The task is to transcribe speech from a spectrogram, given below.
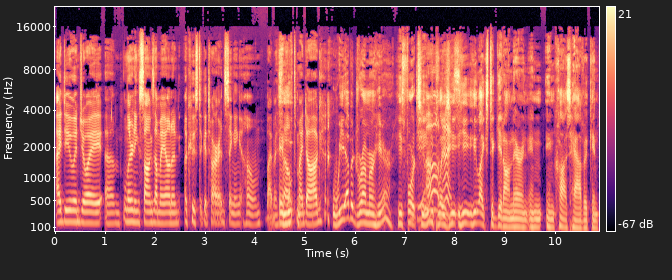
I do enjoy um, learning songs on my own acoustic guitar and singing at home by myself to my dog. We have a drummer here. He's 14. Oh, he plays. nice. He, he he likes to get on there and, and, and cause havoc. And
